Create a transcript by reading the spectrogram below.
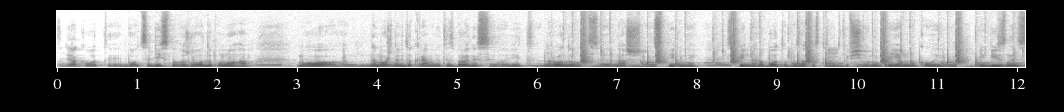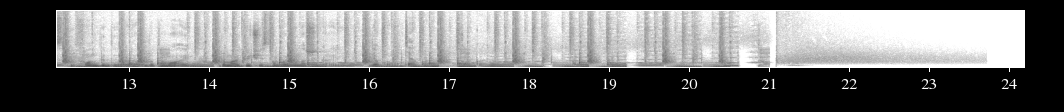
Подякувати, бо це дійсно важлива допомога, бо не можна відокремити Збройні сили від народу. Це наш спільний, спільна робота по захисту батьківщини. Приємно, коли і бізнес, і фонди допомоги приймають участь у обороні нашої країни. Дякую. Дякую. Дякую.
